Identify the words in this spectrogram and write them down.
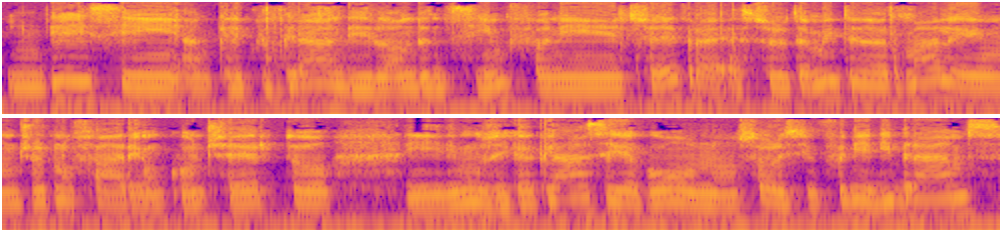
inglesi, anche le più grandi, London Symphony, eccetera, è assolutamente normale un giorno fare un concerto di, musica classica con, non so, le sinfonie di Brahms,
